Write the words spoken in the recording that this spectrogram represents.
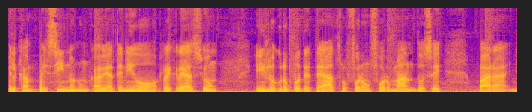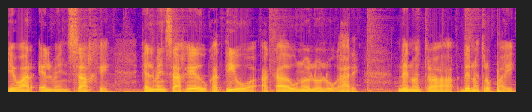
el campesino nunca había tenido recreación y los grupos de teatro fueron formándose para llevar el mensaje, el mensaje educativo a cada uno de los lugares de, nuestra, de nuestro país.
